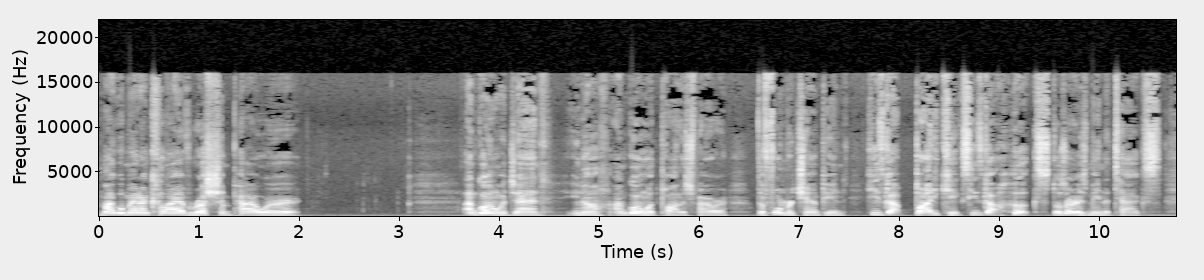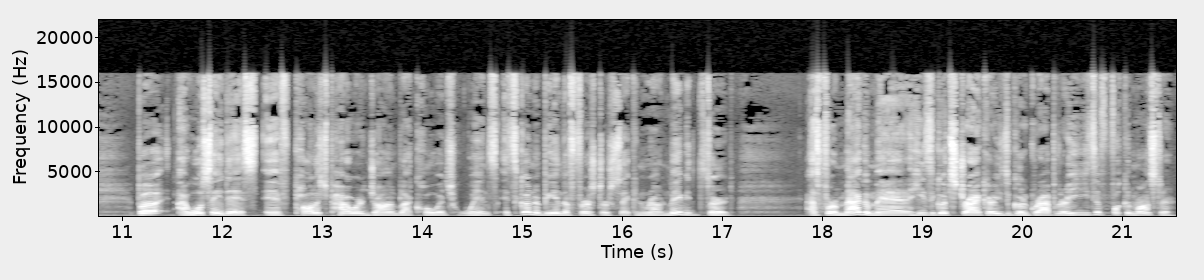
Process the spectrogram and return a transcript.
Magomed Ankalaev, Russian Power. I'm going with Jan. You know, I'm going with Polish Power, the former champion. He's got body kicks, he's got hooks. Those are his main attacks. But I will say this if Polish Power John Blachowicz wins, it's going to be in the first or second round, maybe the third. As for Magomed, he's a good striker. He's a good grappler. He's a fucking monster.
